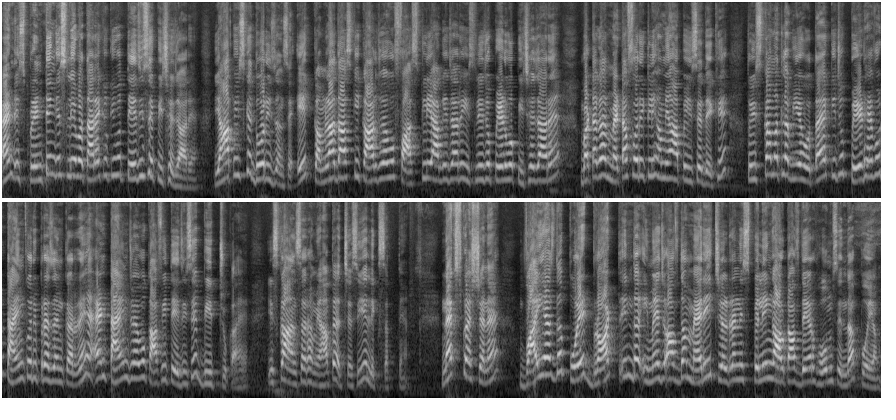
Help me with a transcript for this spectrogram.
एंड स्प्रिंटिंग इसलिए बता रहे हैं क्योंकि वो तेज़ी से पीछे जा रहे हैं। यहाँ पे इसके दो रीजन है। एक कमला दास की कार जो है वो फास्टली आगे जा रही है, इसलिए जो पेड़ वो पीछे जा रहे हैं। बट अगर मेटाफोरिकली हम यहाँ पे इसे देखें तो इसका मतलब ये होता है कि जो पेड़ है वो टाइम को रिप्रेजेंट कर रहे हैं एंड टाइम जो है वो काफ़ी तेज़ी से बीत चुका है। इसका आंसर हम यहाँ पे अच्छे से ये लिख सकते हैं। नेक्स्ट क्वेश्चन है, why has the poet brought in the image of the merry children spilling out of their homes in the poem?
